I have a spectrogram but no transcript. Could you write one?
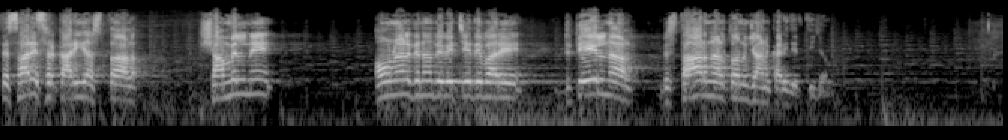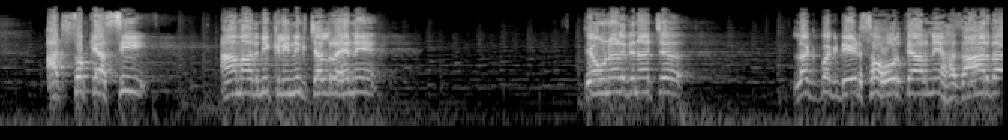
ਤੇ ਸਾਰੇ ਸਰਕਾਰੀ ਹਸਪਤਾਲ ਸ਼ਾਮਿਲ ਨੇ। ਆਉਣ ਵਾਲੇ ਦਿਨਾਂ ਦੇ ਵਿੱਚ ਇਹਦੇ ਬਾਰੇ ਡਿਟੇਲ ਨਾਲ, ਵਿਸਥਾਰ ਨਾਲ ਤੁਹਾਨੂੰ ਜਾਣਕਾਰੀ ਦਿੱਤੀ ਜਾਊਗੀ 881 ਆਮ ਆਦਮੀ ਕਲੀਨਿਕ ਚੱਲ ਰਹੇ ਨੇ ਤੇ ਆਉਣ ਵਾਲੇ ਦਿਨਾਂ 'ਚ ਲਗਭਗ 150 ਹੋਰ ਤਿਆਰ ਨੇ ਹਜ਼ਾਰ ਦਾ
